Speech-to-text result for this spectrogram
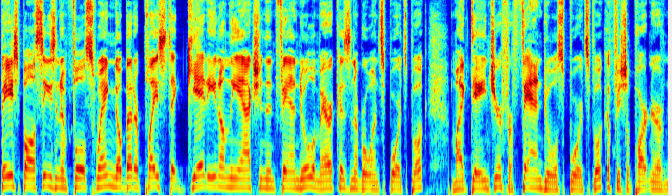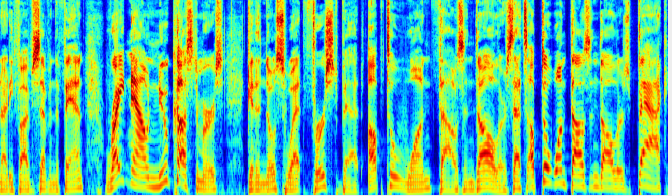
Baseball season in full swing. No better place to get in on the action than FanDuel, America's number one sports book. Mike Danger for FanDuel Sportsbook, official partner of 95.7 The Fan. Right now, new customers get a no sweat first bet up to $1,000. That's up to $1,000 back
